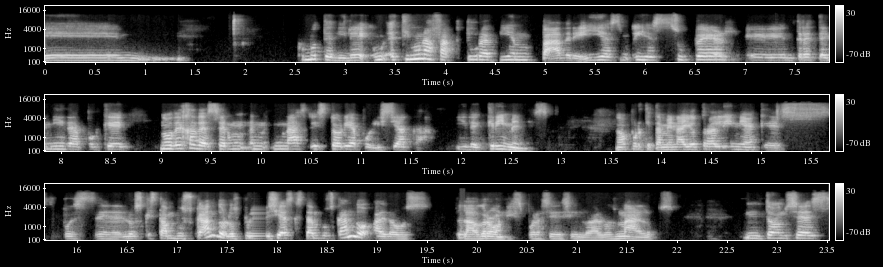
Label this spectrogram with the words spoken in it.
eh, ¿cómo te diré? Eh, tiene una factura bien padre y es y es súper eh, entretenida porque no deja de ser una historia policíaca y de crímenes, ¿no? Porque también hay otra línea que es, pues, los que están buscando, los policías que están buscando a los ladrones, por así decirlo, a los malos. Entonces,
